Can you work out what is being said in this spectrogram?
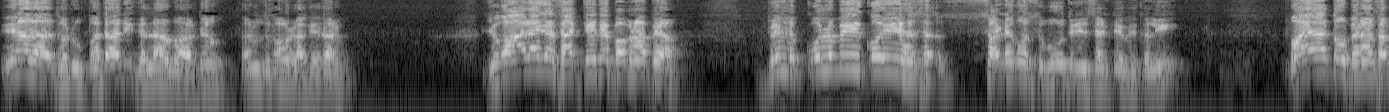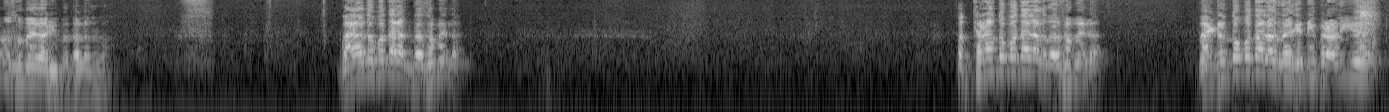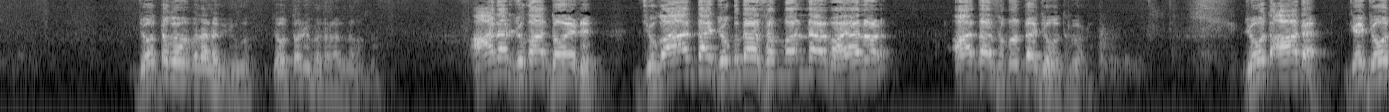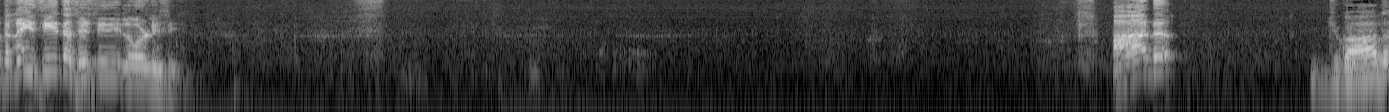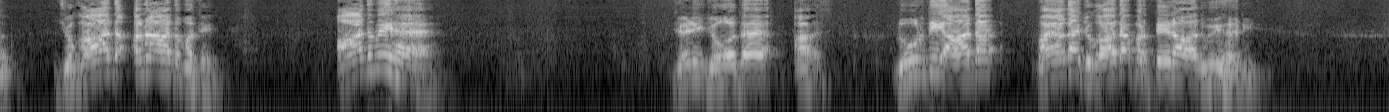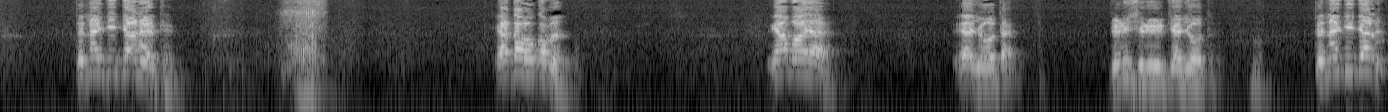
ਇਹਨਾਂ ਦਾ ਤੁਹਾਨੂੰ ਪਤਾ ਨਹੀਂ, ਗੱਲਾਂ ਮਾਰਦੇ ਹੋ। ਸਾਨੂੰ ਸਿਖਾਉਣ ਲੱਗੇ ਧਰਮ। ਜੁਗਾਦ ਹੈ ਜਾਂ ਸੱਚੇ ਤੇ ਪਵਣਾ ਪਿਆ। ਬਿਲਕੁਲ ਵੀ ਕੋਈ ਸਾਡੇ ਕੋਲ ਸਬੂਤ ਨਹੀਂ ਸਾਇੰਟੀਫਿਕਲੀ ਮਾਇਆ ਤੋਂ ਬਿਨਾ ਸਾਨੂੰ ਸਮੇਂ ਦਾ ਨਹੀਂ ਪਤਾ ਲੱਗਦਾ। ਮਾਇਆ ਤੋਂ ਪਤਾ ਲੱਗਦਾ ਸਮੇਂ ਦਾ। ਪੱਥਰਾਂ ਤੋਂ ਪਤਾ ਲੱਗਦਾ ਸਮੇਂ ਦਾ। ਮੈਟਰ ਤੋਂ ਪਤਾ ਲੱਗਦਾ ਕਿੰਨੀ ਪੁਰਾਣੀ ਹੈ। ਜੋਤ ਤੋਂ ਕਿਵੇਂ ਪਤਾ ਲੱਗ ਜੂਗਾ। ਜੋਤ ਤੋਂ ਨਹੀਂ ਪਤਾ ਲੱਗਦਾ ਹੁੰਦਾ। ਆਦਰ ਜੁਗਾਦ ਦੋਏ ਨੇ। ਜੁਗਾਦ ਦਾ ਜੁਗ ਦਾ ਸੰਬੰਧ ਹੈ ਮਾਇਆ ਨਾਲ। ਆਦ ਦਾ ਸੰਬੰਧ ਹੈ ਜੋਤ ਨਾਲ। ਜੋਤ ਆਦ ਹੈ। ਜੇ ਜੋਤ ਨਹੀਂ ਸੀ ਤਾਂ ਸ੍ਰਿਸ਼ਟੀ ਦੀ ਲੋੜ ਨਹੀਂ ਸੀ। ਆਦ ਜੁਗਾਦ। ਜੁਗਾਦ ਅਨਾਦ ਮਤੇ। ਆਦ ਵੀ ਹੈ। ਜਿਹੜੀ ਜੋਤ ਹੈ ਨੂਰ ਦੀ ਆਦ ਹੈ ਮਾਇਆ ਦਾ ਜੁਗਾਦ ਹੈ ਪਰ ਤੇਰਾ ਆਦ ਵੀ ਹੈ ਨਹੀਂ। ਤਿੰਨਾਂ ਚੀਜ਼ਾਂ ਨੇ ਇੱਥੇ। ਇਹ ਤਾਂ ਹੁਕਮ ਹੈ। ਇਹ ਮਾਇਆ ਇਹ ਜੋਤ ਹੈ। ਜਿਹੜੀ ਸਰੀਰ 'ਚ ਜੋਤ ਤਿੰਨੇ ਚੀਜ਼ਾਂ ਨੇ।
